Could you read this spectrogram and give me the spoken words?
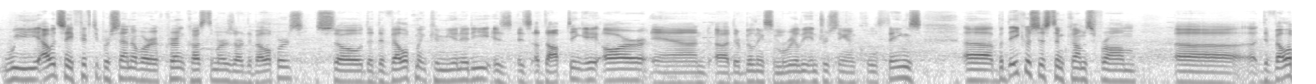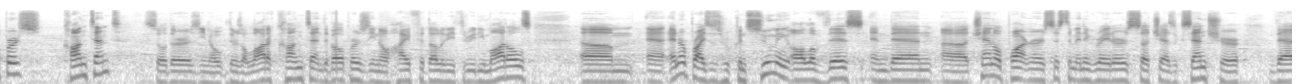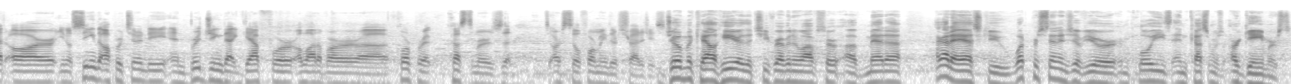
We, I would say 50% of our current customers are developers, so the development community is, is adopting AR and uh, they're building some really interesting and cool things. Uh, but the ecosystem comes from uh, developers, content, so there's, you know, there's a lot of content developers, you know, high fidelity 3D models, um, enterprises who are consuming all of this, and then uh, channel partners, system integrators such as Accenture that are, you know, seeing the opportunity and bridging that gap for a lot of our uh, corporate customers that are still forming their strategies. Joe McHale here, the Chief Revenue Officer of Meta. I got to ask you, what percentage of your employees and customers are gamers?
